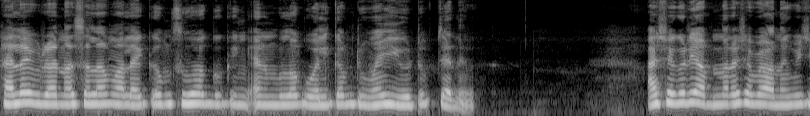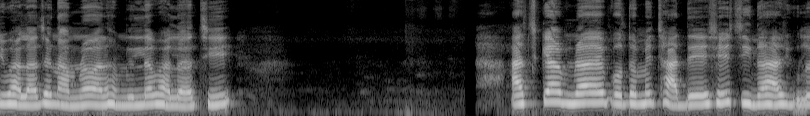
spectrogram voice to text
হ্যালো ইবরান আসসালামু আলাইকুম Suha cooking and blog welcome to my YouTube channel আশা করি আপনারা সবাই অনেক বেশি ভালো আছেন, আমরাও আলহামদুলিল্লাহ ভালো আছি। আজকে আমরা প্রথমে ছাদে এসে চীনা হাঁসগুলো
